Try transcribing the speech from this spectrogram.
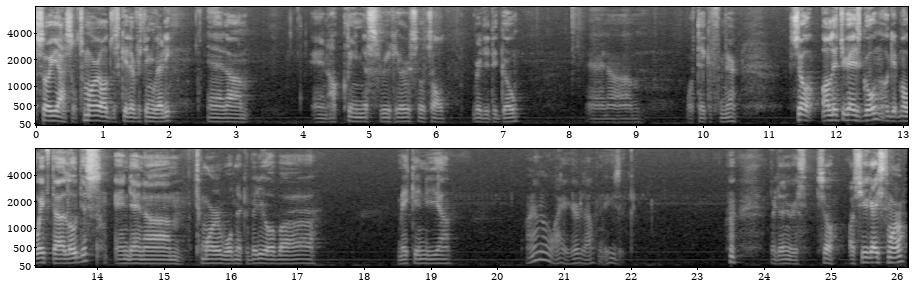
So yeah, so tomorrow I'll just get everything ready, and um, and I'll clean this right here so it's all ready to go, and um, we'll take it from there. So I'll let you guys go. I'll get my wife to load this, and then um, tomorrow we'll make a video of. Uh, making the, uh, I don't know why I hear loud music. but anyways, so I'll see you guys tomorrow.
